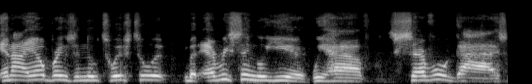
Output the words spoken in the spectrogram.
NIL brings a new twist to it, but every single year we have several guys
